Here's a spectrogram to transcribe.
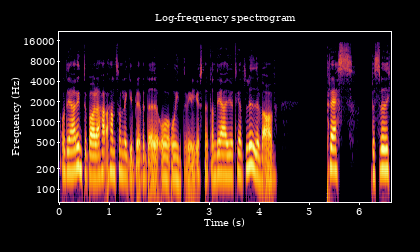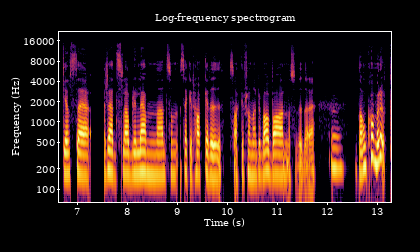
och det är inte bara ha- han som ligger bredvid dig och, och inte vill just nu utan det är ju ett helt liv av press, besvikelse, rädsla att bli lämnad som säkert hakar i saker från när du var barn och så vidare. Mm. De kommer upp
